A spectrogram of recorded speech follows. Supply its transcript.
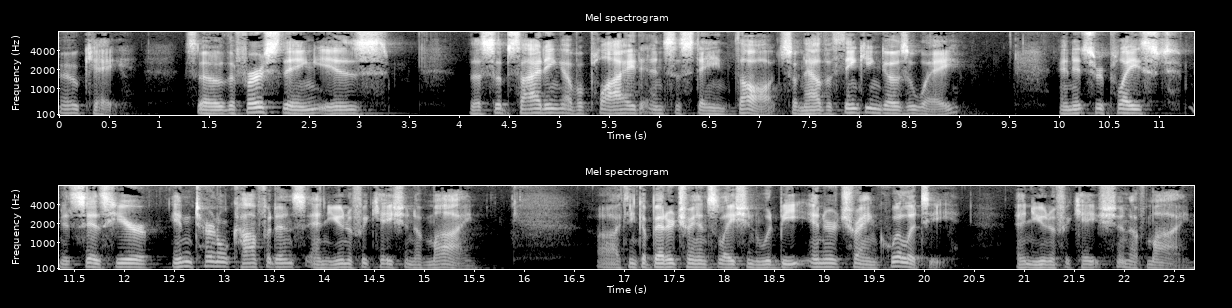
Okay, so the first thing is the subsiding of applied and sustained thought. So now the thinking goes away, and it's replaced, it says here, internal confidence and unification of mind. Uh, I think a better translation would be inner tranquility and unification of mind.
